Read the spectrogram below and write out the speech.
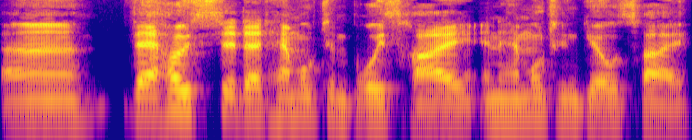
Uh, they're hosted at Hamilton Boys High and Hamilton Girls High.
